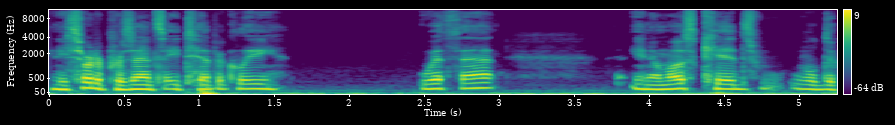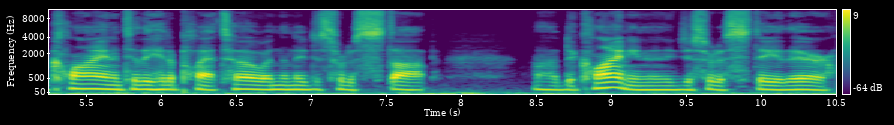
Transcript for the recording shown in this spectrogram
and he sort of presents atypically with that. You know, most kids will decline until they hit a plateau and then they just sort of stop uh, declining and they just sort of stay there.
